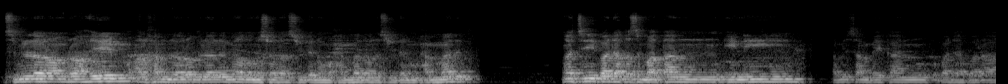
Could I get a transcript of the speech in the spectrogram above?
Bismillahirrahmanirrahim Alhamdulillahirrahmanirrahim Allahumma salli ala sayyidina Muhammad wa sayyidina Muhammad Ngaji pada kesempatan ini Kami sampaikan kepada para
